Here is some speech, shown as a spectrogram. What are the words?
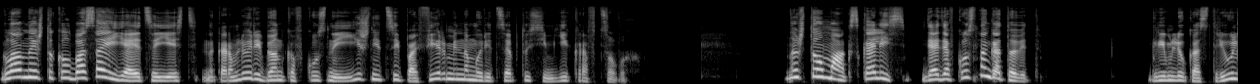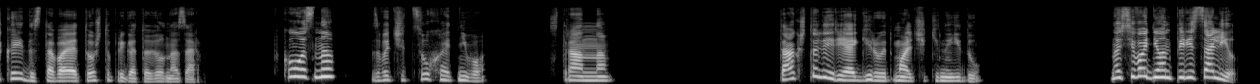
Главное, что колбаса и яйца есть. Накормлю ребенка вкусной яичницей по фирменному рецепту семьи Кравцовых. Ну что, Макс, колись. Дядя вкусно готовит. Гремлю кастрюлькой, доставая то, что приготовил Назар. Вкусно, звучит сухо от него. Странно. Так что ли реагируют мальчики на еду? Но сегодня он пересолил.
